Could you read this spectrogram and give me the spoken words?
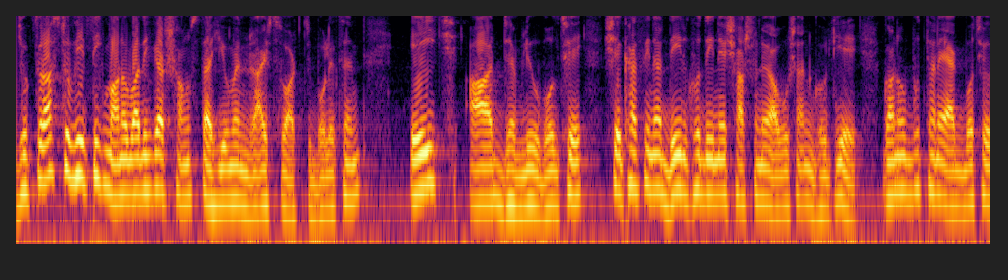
যুক্তরাষ্ট্রভিত্তিক মানবাধিকার সংস্থা হিউম্যান রাইটস ওয়াচ বলেছেন এইচ আর ডব্লিউ বলছে, শেখ হাসিনার দীর্ঘদিনের শাসনের অবসান ঘটিয়ে গণঅভ্যুত্থানে এক বছর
